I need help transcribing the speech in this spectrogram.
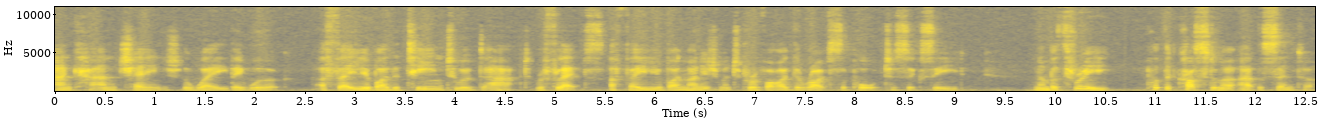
and can change the way they work. A failure by the team to adapt reflects a failure by management to provide the right support to succeed. Number three, put the customer at the centre.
